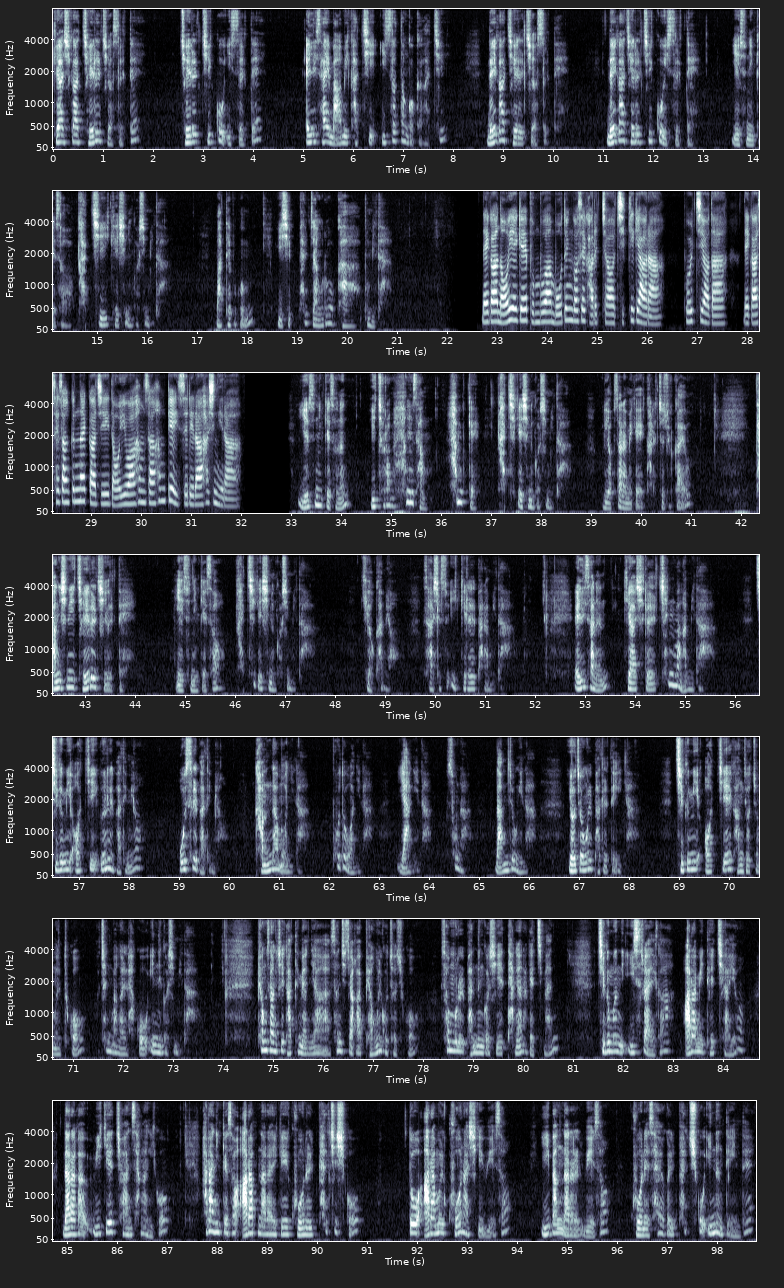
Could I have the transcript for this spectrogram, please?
게하시가 죄를 지었을 때, 죄를 짓고 있을 때 엘리사의 마음이 같이 있었던 것과 같이 내가 죄를 지었을 때, 내가 죄를 짓고 있을 때 예수님께서 같이 계시는 것입니다. 마태복음 28장으로 가 봅니다. 내가 너희에게 분부한 모든 것을 가르쳐 지키게 하라. 볼지어다. 내가 세상 끝날까지 너희와 항상 함께 있으리라 하시니라. 예수님께서는 이처럼 항상 함께 같이 계시는 것입니다. 우리 옆 사람에게 가르쳐 줄까요? 당신이 죄를 지을 때 예수님께서 같이 계시는 것입니다. 기억하며 사실 수 있기를 바랍니다. 엘리사는 기아시를 책망합니다. 지금이 어찌 은을 받으며 옷을 받으며 감남원이나 포도원이나 양이나 소나 남종이나 여종을 받을 때이냐. 지금이 어찌에 강조점을 두고 책망을 하고 있는 것입니다. 평상시 같으면야 선지자가 병을 고쳐주고 선물을 받는 것이 당연하겠지만 지금은 이스라엘과 아람이 대치하여 나라가 위기에 처한 상황이고 하나님께서 아랍 나라에게 구원을 펼치시고 또 아람을 구원하시기 위해서 이방 나라를 위해서 구원의 사역을 펼치고 있는 때인데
